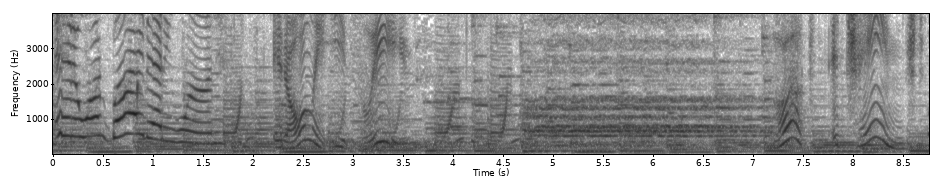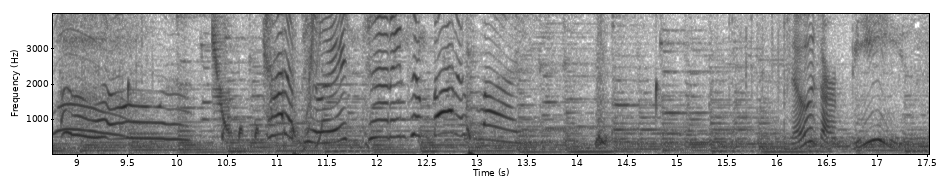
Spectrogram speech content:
It won't bite anyone. It only eats leaves. Look, it changed. Caterpillars turn into butterflies. Those are bees.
